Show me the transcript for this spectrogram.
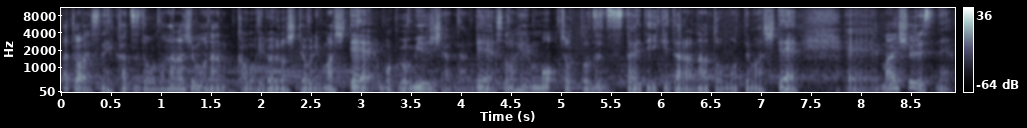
あとはですね、活動の話もなんかもいろいろしておりまして、僕ミュージシャンなんで、その辺もちょっとずつ伝えていけたらなと思ってまして、えー、毎週ですね、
